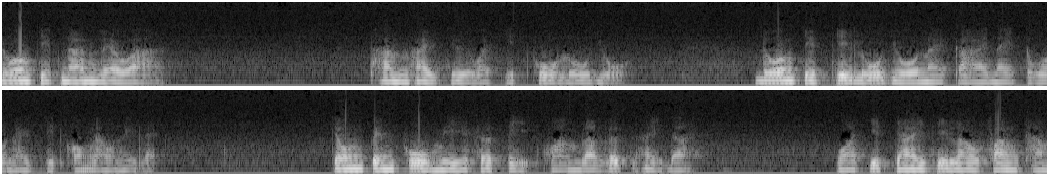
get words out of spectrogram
ดวงจิตนั้นแล้วว่า ท่านให้ชื่อว่าจิตผู้รู้อยู่ดวงจิตที่รู้อยู่ในกายในตัวในจิตของเรานี่แหละ จงเป็นผู้มีสติความระลึกให้ได้ ว่าจิตใจที่เราฟังธรรม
